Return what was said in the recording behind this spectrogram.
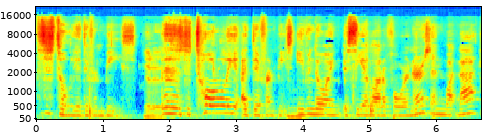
this is totally a different beast. It is. This is totally a different beast. Even though I see a lot of foreigners and whatnot,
